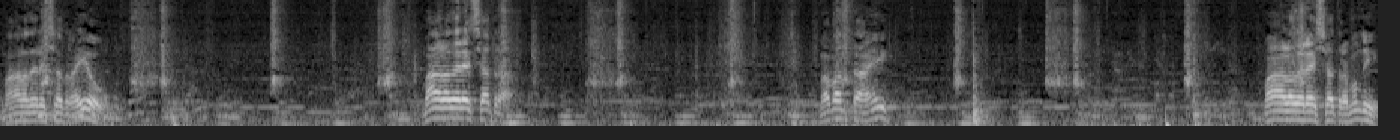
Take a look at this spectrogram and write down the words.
Más a la derecha atrás, hijo. Más a la derecha atrás. Va a ¿eh? Más a la derecha atrás, Mundi.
